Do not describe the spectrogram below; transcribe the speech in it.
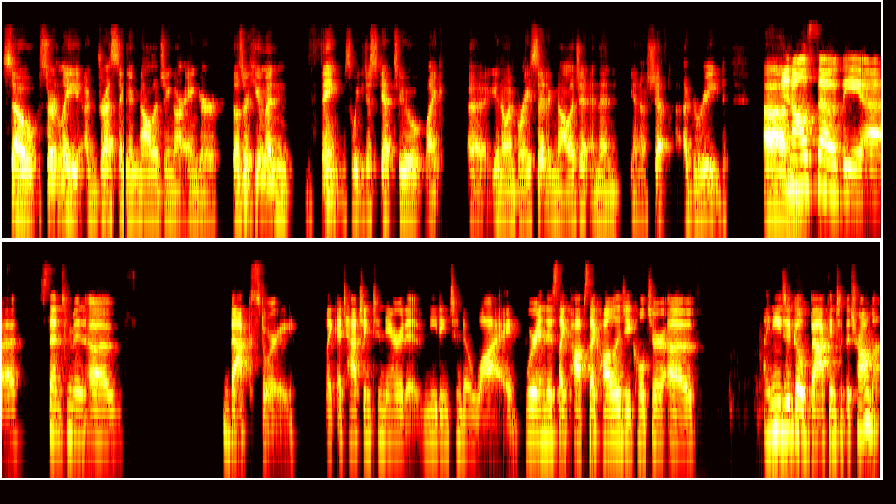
So certainly addressing acknowledging our anger those are human things. We just get to like uh, you know embrace it acknowledge it and then you know shift. Agreed. Um, and also the uh, sentiment of backstory like attaching to narrative needing to know why. We're in this like pop psychology culture of i need to go back into the trauma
